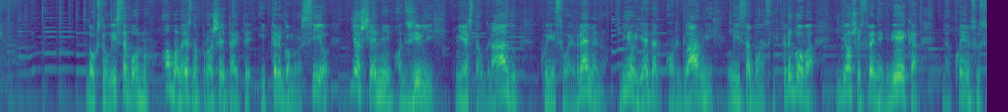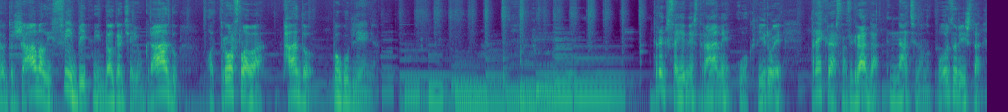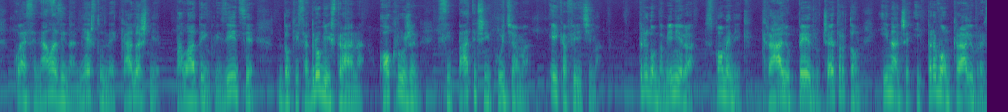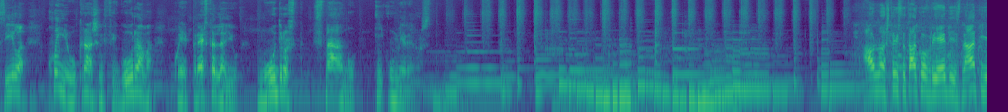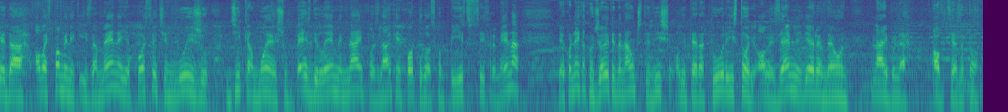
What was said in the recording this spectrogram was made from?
Dok ste u Lisabonu, obavezno prošetajte i trgom Rosio, još jednim od življih mjesta u gradu, koji je svojevremeno bio jedan od glavnih lisabonskih trgova još od srednjeg vijeka na kojem su se održavali svi bitni događaji u gradu od proslava pa do pogubljenja. Trg sa jedne strane u okviru je prekrasna zgrada nacionalnog pozorišta koja se nalazi na mjestu nekadašnje palate inkvizicije, dok je sa drugih strana okružen simpatičnim kućama i kafićima. Trgom dominira spomenik kralju Pedru IV, inače i prvom kralju Brazila, koji je ukrašen figurama koje predstavljaju mudrost, snagu i umjerenost. A ono što isto tako vrijedi znati je da ovaj spomenik iza mene je posvećen Luižu Đika Moješu, bez dileme najpoznatijem portugalskom piscu svih vremena. I ako nekako želite da naučite više o literaturi i istoriji ove zemlje, vjerujem da je on najbolja opcija za to.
